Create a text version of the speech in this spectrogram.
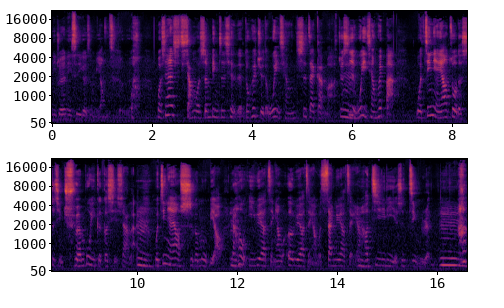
你觉得你是一个什么样子的人？我现在想我生病之前的人都会觉得我以前是在干嘛，就是嗯我以前会把我今年要做的事情全部一个个写下来。嗯我今年要有十个目标，然后一月要怎样，我二月要怎样，我三月要怎样，然后记忆力也是惊人。嗯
